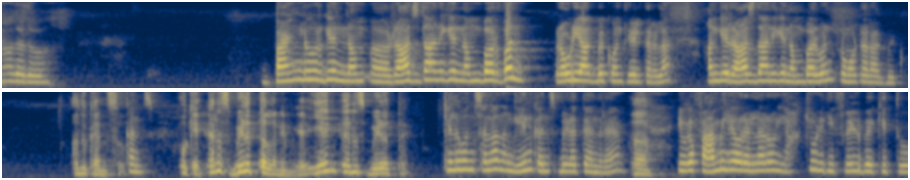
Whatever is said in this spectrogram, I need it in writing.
ಯಾವ್ದದು? ಬ್ಯಾಂಗ್ಳೂರ್ಗೆ ನಮ್ ರಾಜಧಾನಿಗೆ ನಂಬರ್ ಒನ್ ರೌಡಿ ಆಗಬೇಕು ಅಂತ ಹೇಳ್ತಾರಲ್ಲ ಹಂಗೆ ರಾಜಧಾನಿಗೆ ನಂಬರ್ ಒನ್ ಪ್ರಮೋಟರ್ ಆಗಬೇಕು. ಅದು ಕನಸು. ಕನಸು. ಓಕೆ ಕನಸು ಬೀಳುತ್ತಲ್ಲ ನಿಮ್ಗೆ? ಏನ್ ಕನಸು ಬೀಳುತ್ತೆ? ಕೆಲವೊಂದ್ಸಲ ನಂಗೆ ಏನು ಕನಸು ಬೀಳತ್ತೆ ಅಂದರೆ ಇವಾಗ ಇವಾಗ ಫ್ಯಾಮಿಲಿಯವರೆಲ್ಲರೂ ಯಾಕೆ ಇವಳಿಗೆ ಈ ಫೀಲ್ಡ್ ಬೇಕಿತ್ತು?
